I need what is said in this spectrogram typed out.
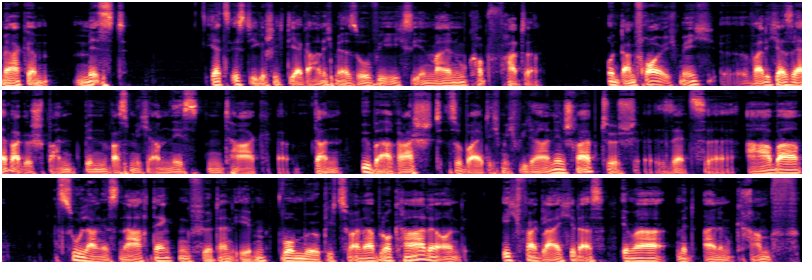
merke, Mist, jetzt ist die Geschichte ja gar nicht mehr so, wie ich sie in meinem Kopf hatte. Und dann freue ich mich, weil ich ja selber gespannt bin, was mich am nächsten Tag äh, dann überrascht, sobald ich mich wieder an den Schreibtisch setze. Aber zu langes Nachdenken führt dann eben womöglich zu einer Blockade. Und ich vergleiche das immer mit einem Krampf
